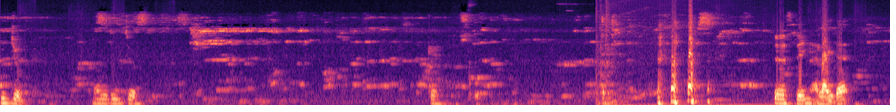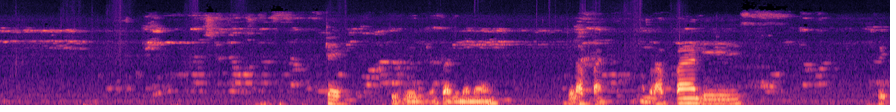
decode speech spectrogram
Good job. Have a good job. Okay. Interesting, I like that. Okay. Tiga, empat, lima, enam. Tujuh, lapan. Nombor lapan is wait.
